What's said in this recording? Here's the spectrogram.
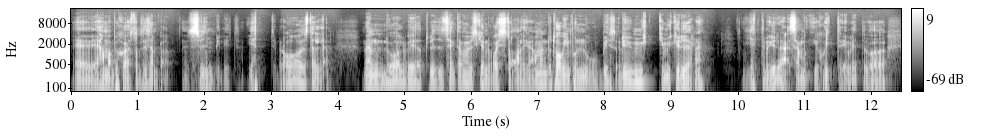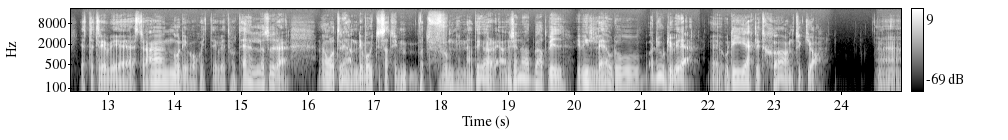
Eh, Hammarby Sjöstad till exempel. Svinbilligt, jättebra ställe. Men då valde vi att vi tänkte att vi ska ändå vara i stan. Liksom. Ja, men då tar vi in på Nobis och det är ju mycket, mycket dyrare. Jättemycket dyrare. Sen var det skittrevligt. Det var jättetrevlig restaurang och det var skittrevligt hotell och så vidare. Men återigen, det var ju inte så att vi var tvungna att göra det. Jag kände att, att vi, vi ville och då, ja, då gjorde vi det. Eh, och det är jäkligt skönt tycker jag. Eh,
